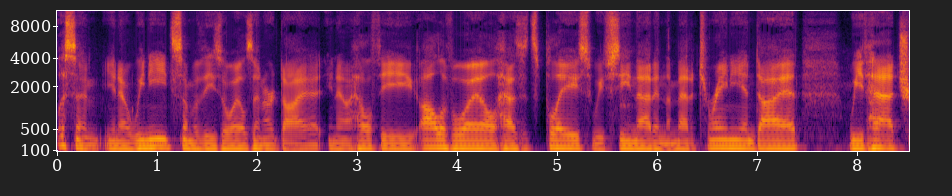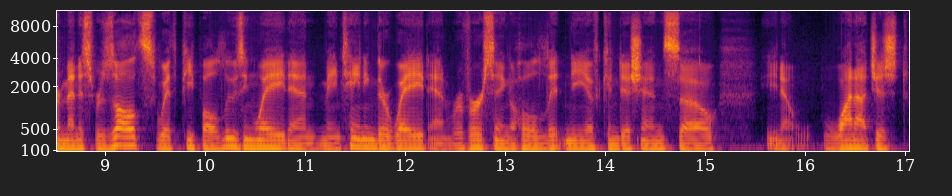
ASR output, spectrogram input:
listen, you know, we need some of these oils in our diet. You know, healthy olive oil has its place. We've seen that in the Mediterranean diet. We've had tremendous results with people losing weight and maintaining their weight and reversing a whole litany of conditions. So, you know, why not just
